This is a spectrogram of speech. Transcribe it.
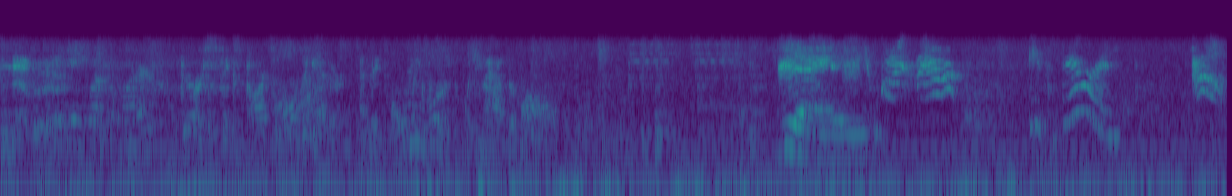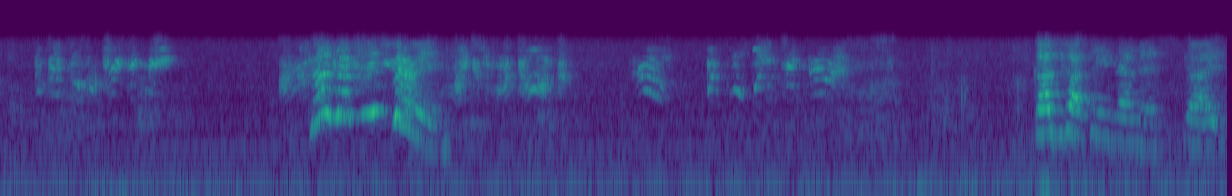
Never. There are six parts altogether, and they only work when you have them all. Yay. You guys there? It's Baron. Help! The Vexos are chasing me. Guys, actually, it's Baron. I just want to talk. No, I won't let you take this. Guys, we got to save Nemesis. Guys,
